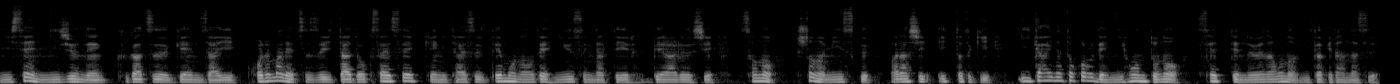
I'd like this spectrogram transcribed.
2020年9月現在これまで続いた独裁政権に対するデモなどでニュースになっているベラルーシ。その首都のミンスク私行った時意外なところで日本との接点のようなものを見かけたんです。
